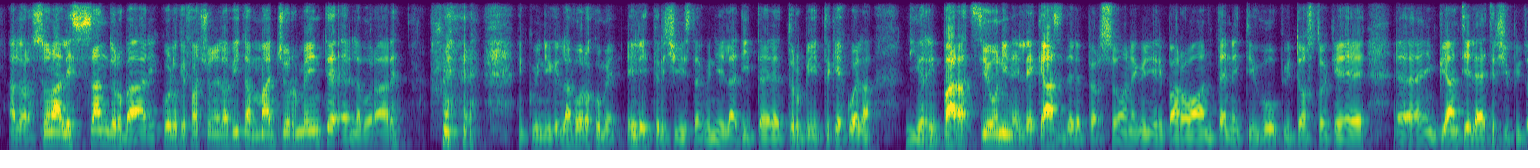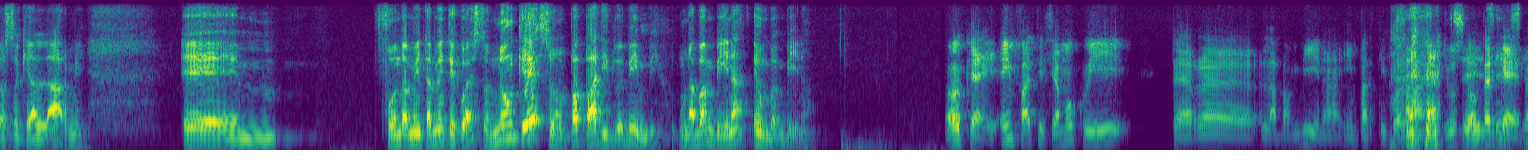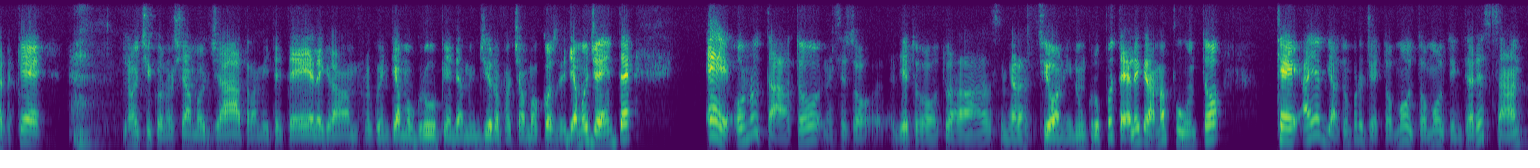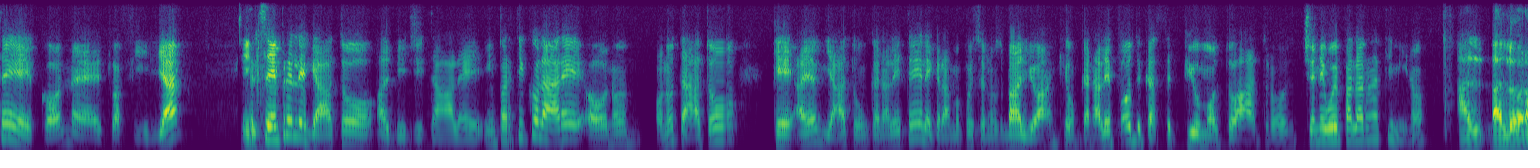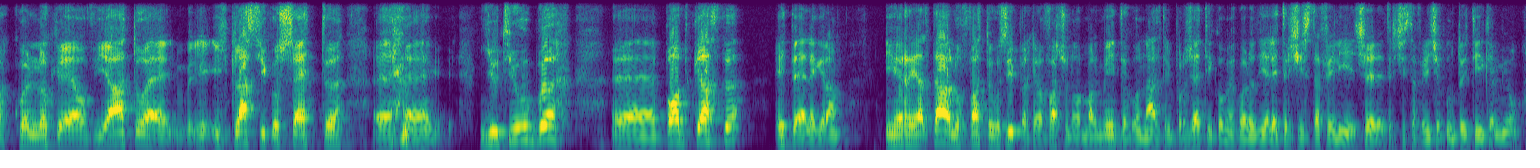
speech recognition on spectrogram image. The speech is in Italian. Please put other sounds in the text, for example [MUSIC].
Allora, sono Alessandro Bari, quello che faccio nella vita maggiormente è lavorare, [LAUGHS] e quindi lavoro come elettricista, quindi la ditta Electrobit che è quella di riparazioni nelle case delle persone, quindi riparo antenne TV piuttosto che eh, impianti elettrici, piuttosto che allarmi. E, ehm, fondamentalmente questo, nonché sono il papà di due bimbi, una bambina e un bambino. Ok, e infatti siamo qui per eh, la bambina in particolare, [LAUGHS] giusto? sì, perché? Sì, Perché noi ci conosciamo già tramite Telegram, frequentiamo gruppi, andiamo in giro, facciamo cose, vediamo gente e ho notato, nel senso, dietro la tua segnalazione in un gruppo Telegram, appunto, che hai avviato un progetto molto molto interessante con eh, tua figlia, sì. sempre legato al digitale. In particolare ho, no- ho notato che hai avviato un canale Telegram, poi se non sbaglio anche un canale podcast e più molto altro. Ce ne vuoi parlare un attimino? All- allora, quello che ho avviato è il, classico set eh, YouTube, eh, podcast e Telegram. In realtà l'ho fatto così perché lo faccio normalmente con altri progetti come quello di Elettricista Felice, elettricistafelice.it, che è, mio,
